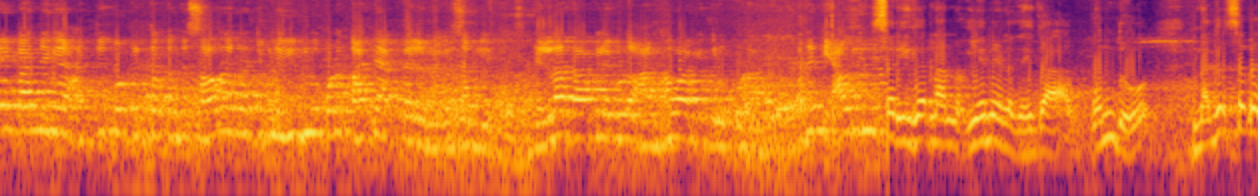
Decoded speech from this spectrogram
ಏಕಾಂತಿಗೆ ಹತ್ತಿ ಕೊಟ್ಟಿರ್ತಕ್ಕಂಥ ಸಾವಿರಾರು ಅರ್ಜಿಗಳು ಈಗಲೂ ಕೂಡ ಖಾತೆ ಆಗ್ತಾ ಇಲ್ಲ ನಗರಸಭೆ ಎಲ್ಲ ದಾಖಲೆಗಳು ಅರ್ಹವಾಗಿದ್ರು ಕೂಡ. ಅದಕ್ಕೆ ಯಾವ ಸರ್, ಈಗ ನಾನು ಏನು ಹೇಳಿದೆ, ಈಗ ಒಂದು ನಗರಸಭೆ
